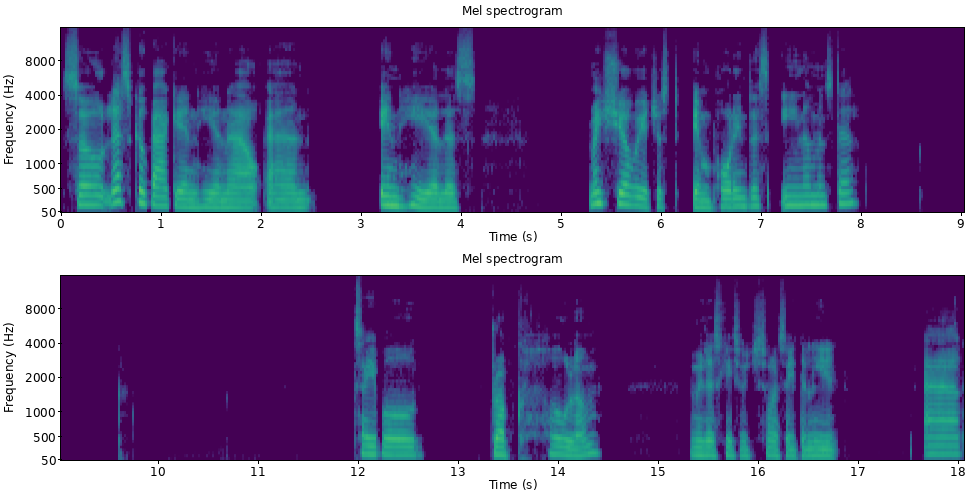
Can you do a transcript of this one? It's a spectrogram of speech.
So let's go back in here now and in here, let's make sure we're just importing this enum instead. Table drop column. in this case, we just want to say delete add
